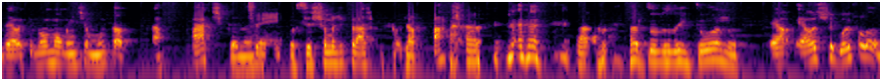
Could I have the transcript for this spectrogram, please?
dela, que normalmente é muito apática, né? Sim. Você chama de prática, chama de apática a, a tudo do entorno ela, ela chegou e falou,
